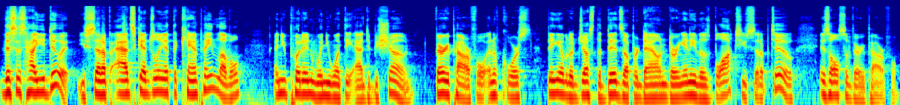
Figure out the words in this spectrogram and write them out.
this is how you do it. You set up ad scheduling at the campaign level and you put in when you want the ad to be shown. Very powerful. And of course, being able to adjust the bids up or down during any of those blocks you set up too is also very powerful.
